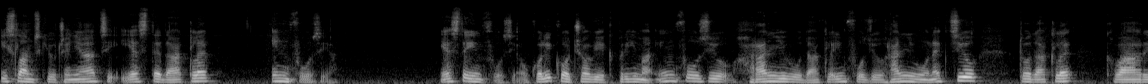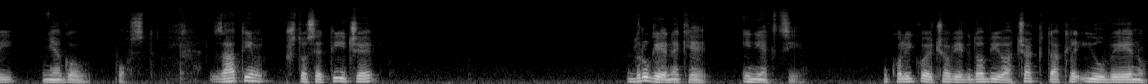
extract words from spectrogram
islamski učenjaci, jeste dakle infuzija. Jeste infuzija. Ukoliko čovjek prima infuziju, hranljivu, dakle infuziju, hranljivu nekciju, to dakle kvari njegov post. Zatim, što se tiče druge neke injekcije, ukoliko je čovjek dobiva čak dakle i u venu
